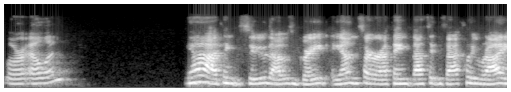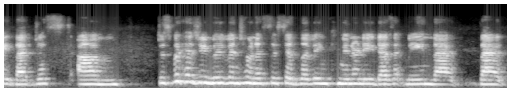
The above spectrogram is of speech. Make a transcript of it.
Laura Ellen? Yeah, I think Sue, that was a great answer. I think that's exactly right. That just um, just because you move into an assisted living community doesn't mean that that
